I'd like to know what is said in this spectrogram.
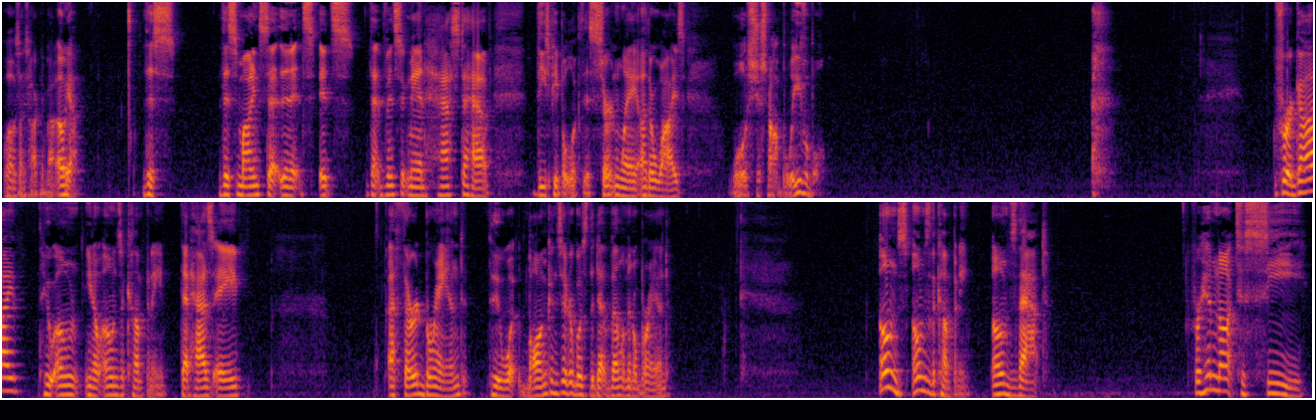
what was I talking about? Oh yeah, this this mindset, and it's it's that Vince McMahon has to have these people look this certain way, otherwise, well, it's just not believable. For a guy who own you know owns a company that has a a third brand, who what long considered was the developmental brand, owns owns the company, owns that. For him not to see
